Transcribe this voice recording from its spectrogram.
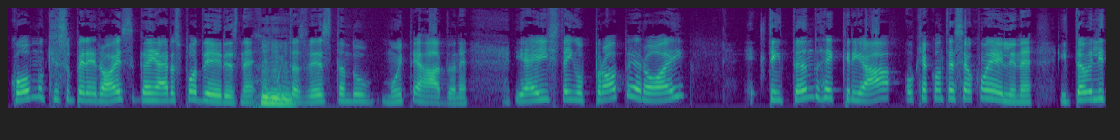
como que super-heróis ganharam os poderes, né? E muitas vezes estando muito errado, né? E aí a gente tem o próprio herói tentando recriar o que aconteceu com ele, né? Então ele,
